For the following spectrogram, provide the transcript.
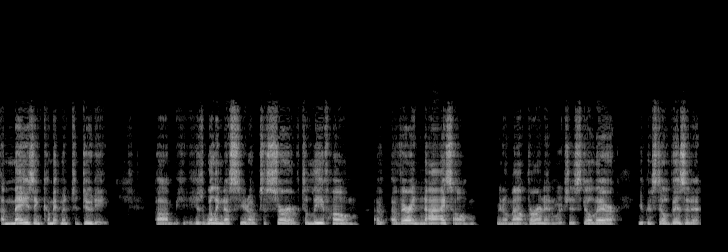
amazing commitment to duty, um, his willingness, you know, to serve, to leave home, a, a, very nice home, you know, Mount Vernon, which is still there. You can still visit it,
